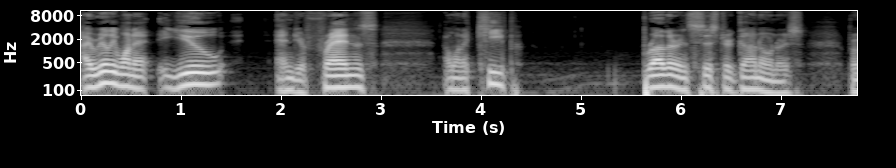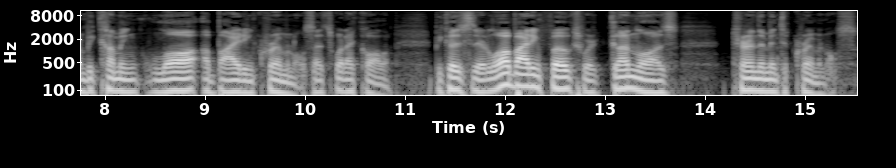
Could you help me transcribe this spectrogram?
I really want to, you and your friends, I want to keep brother and sister gun owners from becoming law abiding criminals. That's what I call them. Because they're law abiding folks where gun laws turn them into criminals.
